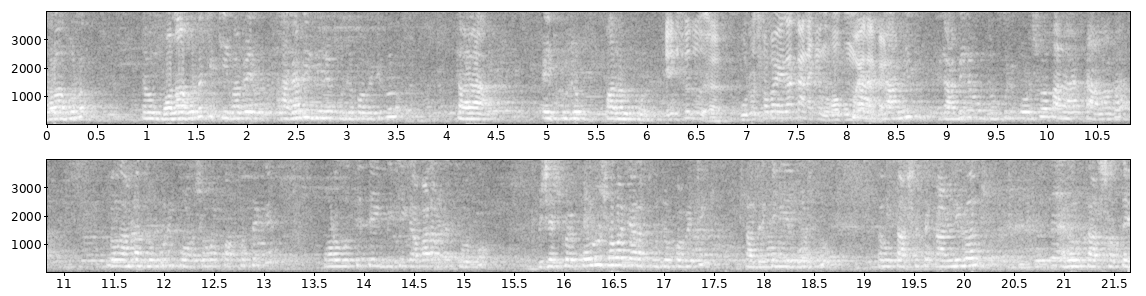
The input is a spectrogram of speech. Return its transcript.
ধরা হলো এবং বলা হলো যে কীভাবে আগামী দিনে পুজো কমিটিগুলো তারা এই পুজো পালন করবে। এটা কি শুধু আহ, পুরসভা এলাকা নাকি মহকুমা এলাকা? গ্রামীণ গ্রামীণ এবং ধূপগুড়ি পৌরসভা বানাহাটটা আলাদা। এবং আমরা ধূপগুড়ি পৌরসভার পক্ষ থেকে পরবর্তীতে এই মিটিং আবার আমরা করব। বিশেষ করে পৌরসভার যারা পুজো কমিটি তাদেরকে নিয়ে বসবো। এবং তার সাথে কার্নিভাল এবং তার সাথে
